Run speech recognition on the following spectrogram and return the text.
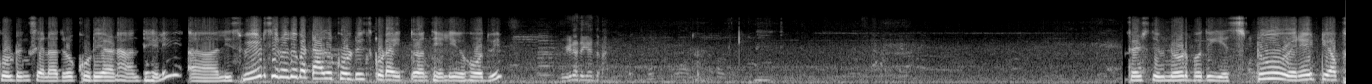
ಕೂಲ್ ಡ್ರಿಂಕ್ಸ್ ಏನಾದ್ರು ಕುಡಿಯೋಣ ಅಂತ ಹೇಳಿ. ಅಲ್ಲಿ ಸ್ವೀಟ್ಸ್ ಇರೋದು ಬಟ್ ಆದ್ರೂ ಕೂಲ್ ಡ್ರಿಂಕ್ಸ್ ಕೂಡ ಇತ್ತು ಅಂತ ಹೇಳಿ ಹೋದ್ವಿ. ಫ್ರೆಂಡ್ಸ್ ನೀವು ನೋಡ್ಬೋದು ಎಷ್ಟು ವೆರೈಟಿ ಆಫ್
